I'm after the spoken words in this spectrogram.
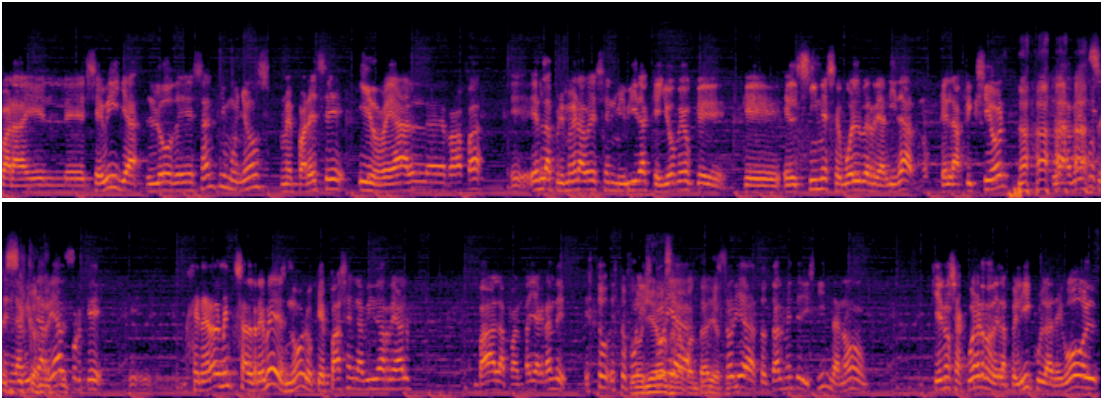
para el eh, Sevilla. Lo de Santi Muñoz me parece irreal, Rafa. es la primera vez en mi vida que yo veo que que el cine se vuelve realidad, ¿no? que la ficción la vemos en la vida real, porque eh, generalmente es al revés, ¿no? Lo que pasa en la vida real va a la pantalla grande. Esto, esto fue una historia, una historia totalmente distinta, ¿no? ¿Quién no se acuerda de la película de Gol?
